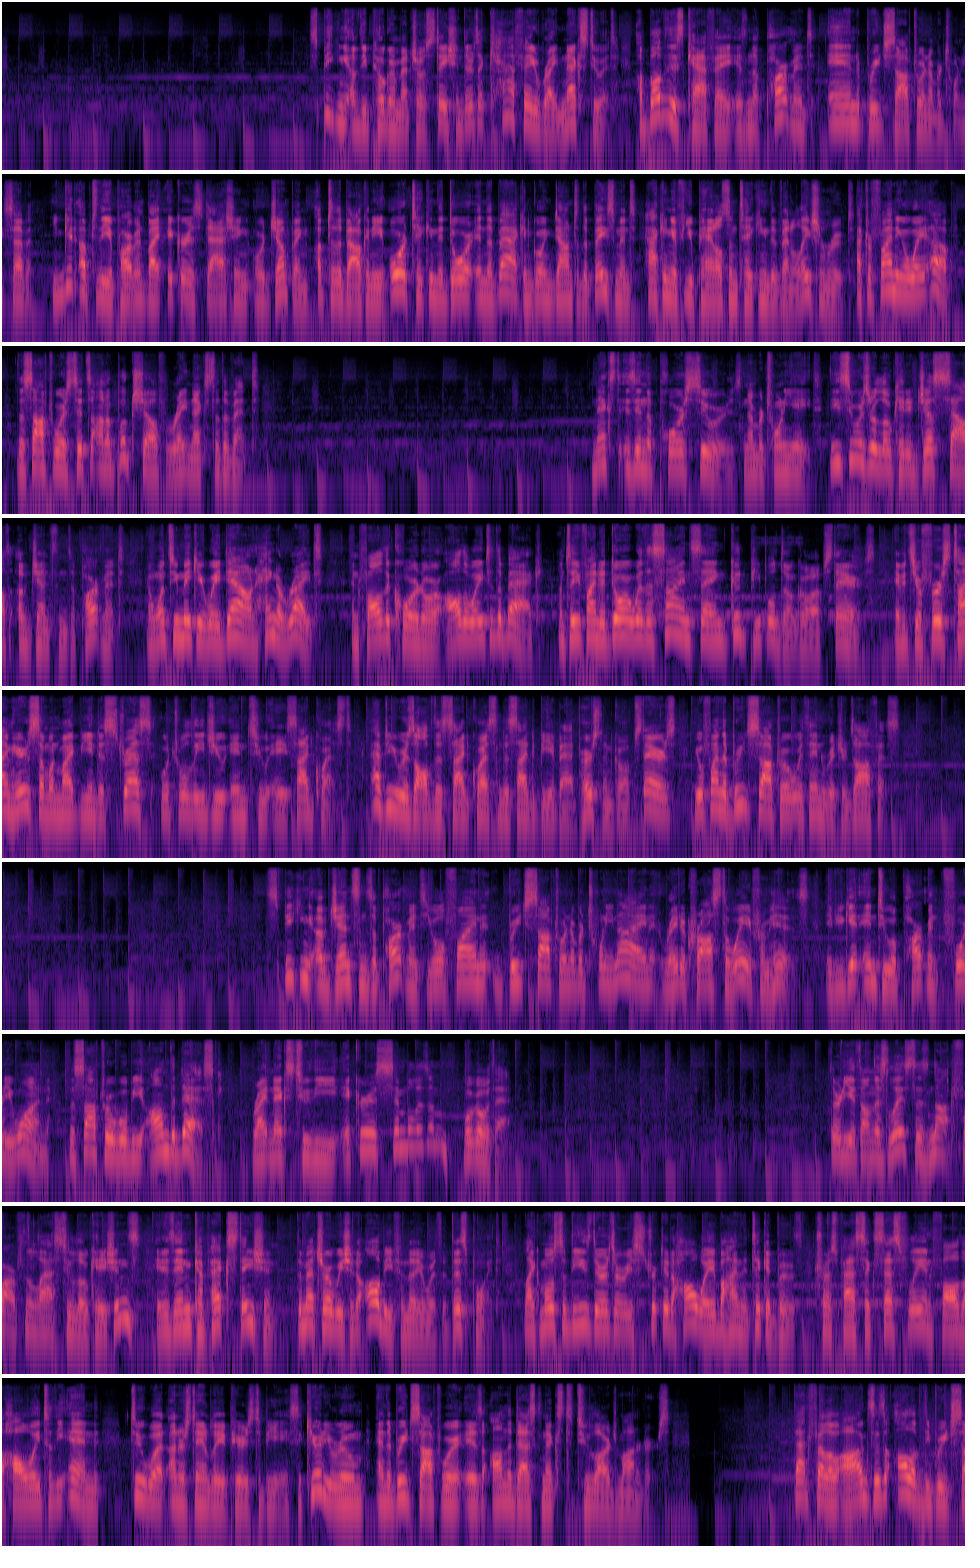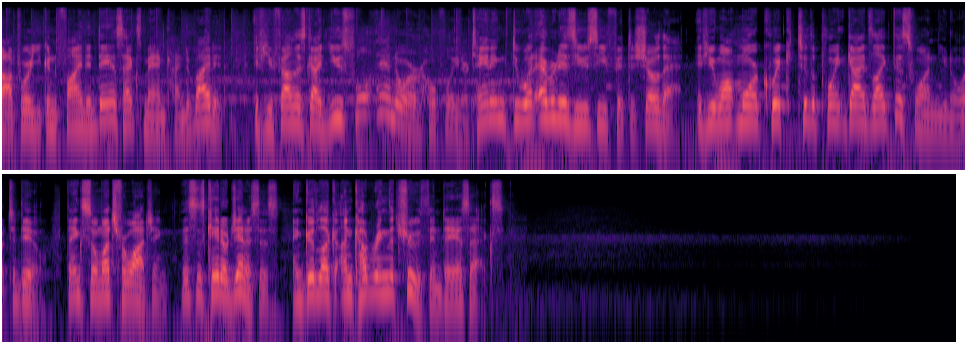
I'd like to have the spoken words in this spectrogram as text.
Speaking of the Pilgrim Metro station, there's a cafe right next to it. Above this cafe is an apartment and breach software number 27. You can get up to the apartment by Icarus dashing or jumping up to the balcony or taking the door in the back and going down to the basement, hacking a few panels and taking the ventilation route. After finding a way up, the software sits on a bookshelf right next to the vent. Next is in the Poor Sewers, number 28. These sewers are located just south of Jensen's apartment, and once you make your way down, hang a right, and follow the corridor all the way to the back until you find a door with a sign saying good people don't go upstairs. If it's your first time here, someone might be in distress, which will lead you into a side quest. After you resolve this side quest and decide to be a bad person and go upstairs, you'll find the breach software within Richard's office. Speaking of Jensen's apartment, you will find breach software number 29 right across the way from his. If you get into apartment 41, the software will be on the desk, right next to the Icarus symbolism? We'll go with that. 30th on this list is not far from the last two locations. It is in Capek Station, the metro we should all be familiar with at this point. Like most of these, there is a restricted hallway behind the ticket booth. Trespass successfully and follow the hallway to the end to what understandably appears to be a security room, and the breach software is on the desk next to two large monitors. That fellow Augs is all of the Breach software you can find in Deus Ex Mankind Divided. If you found this guide useful and or hopefully entertaining, do whatever it is you see fit to show that. If you want more quick to the point guides like this one, you know what to do. Thanks so much for watching. This is Caedo Genesis, and good luck uncovering the truth in Deus Ex.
